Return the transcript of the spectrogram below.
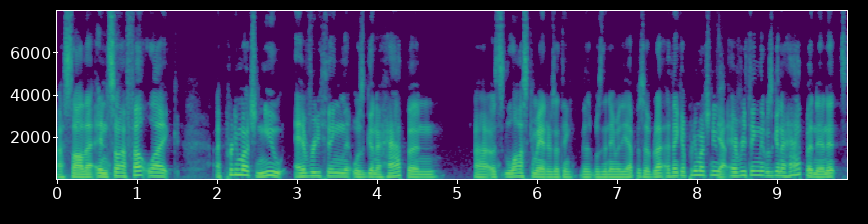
I saw that, and so I felt like I pretty much knew everything that was going to happen. Uh, it was Lost Commanders, I think that was the name of the episode, but I think I pretty much knew Yep. everything that was going to happen in it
